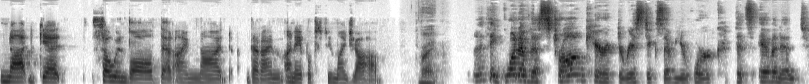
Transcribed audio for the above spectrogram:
not get so involved that I'm not, that I'm unable to do my job. Right. I think one of the strong characteristics of your work that's evident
